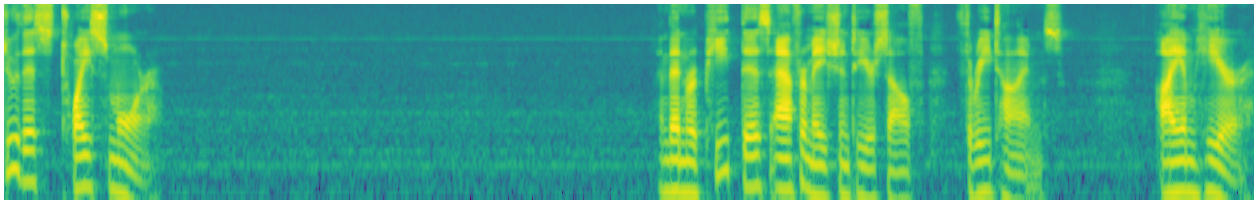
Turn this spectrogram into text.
Do this twice more. And then repeat this affirmation to yourself three times I am here.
